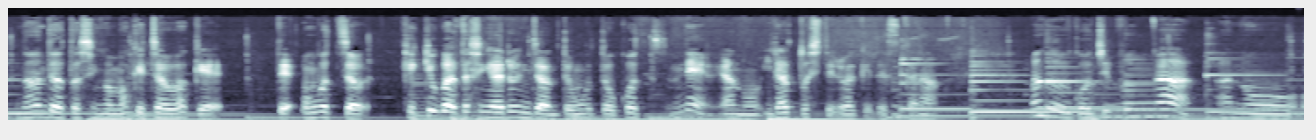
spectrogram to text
なんで私が負けちゃうわけって思っちゃう。結局私がやるんじゃんって思って怒っねあのイラッとしてるわけですから。まずご自分があの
